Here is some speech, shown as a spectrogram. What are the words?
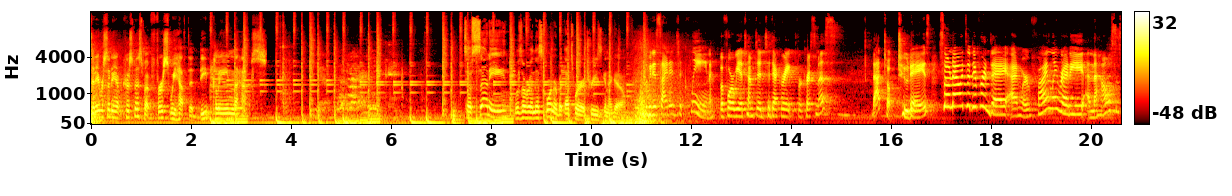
Today we're setting up Christmas, but first we have to deep clean the house. So Sunny was over in this corner, but that's where a tree's gonna go. So we decided to clean before we attempted to decorate for Christmas. That took two days. So now it's a different day and we're finally ready and the house is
